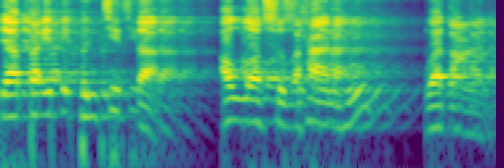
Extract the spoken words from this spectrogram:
Siapa itu pencipta? Allah subhanahu wa ta'ala.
